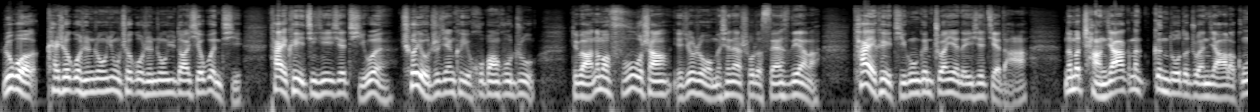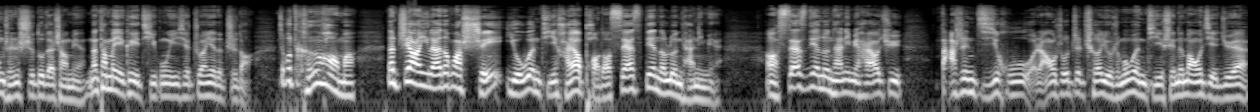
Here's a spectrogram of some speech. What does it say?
如果开车过程中、用车过程中遇到一些问题，他也可以进行一些提问。车友之间可以互帮互助，对吧？那么，服务商，也就是我们现在说的 4S 店了，他也可以提供更专业的一些解答。那么，厂家那更多的专家了，工程师都在上面，那他们也可以提供一些专业的指导，这不很好吗？那这样一来的话，谁有问题还要跑到 4S 店的论坛里面？啊，4S 店论坛里面还要去大声疾呼，然后说这车有什么问题，谁能帮我解决，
